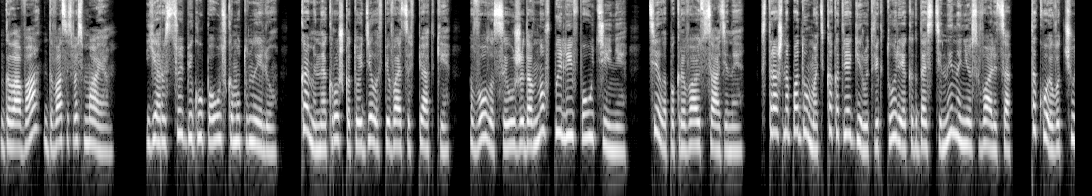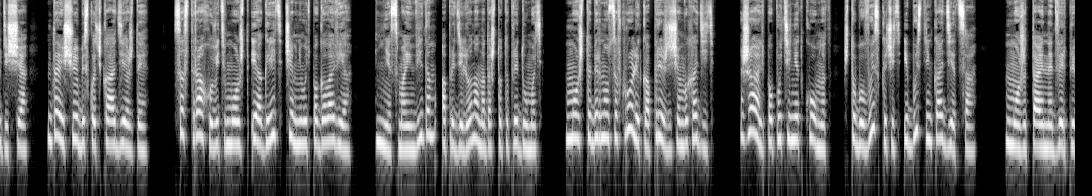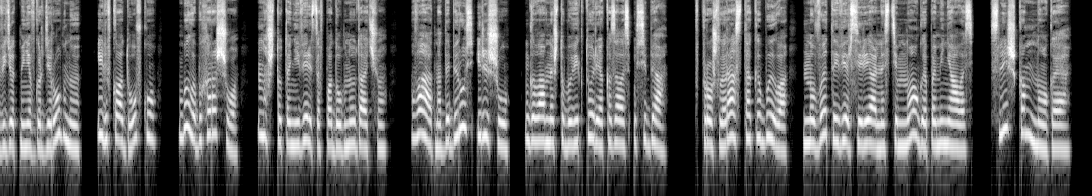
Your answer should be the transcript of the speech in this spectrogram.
Глава 28. Я рысцой бегу по узкому туннелю. Каменная крошка то и дело впивается в пятки. Волосы уже давно в пыли и в паутине. Тело покрывают ссадины. Страшно подумать, как отреагирует Виктория, когда стены на нее свалится. Такое вот чудище. Да еще и без клочка одежды. Со страху ведь может и огреть чем-нибудь по голове. Нет, с моим видом определенно надо что-то придумать. Может обернуться в кролика, прежде чем выходить. Жаль, по пути нет комнат, чтобы выскочить и быстренько одеться. Может, тайная дверь приведет меня в гардеробную или в кладовку. Было бы хорошо, но что-то не верится в подобную удачу. Ладно, доберусь и решу. Главное, чтобы Виктория оказалась у себя. В прошлый раз так и было, но в этой версии реальности многое поменялось. Слишком многое.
